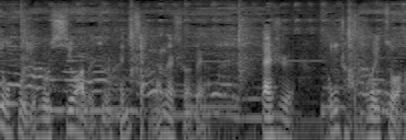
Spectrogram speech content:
用户有时候希望的就是很简单的设备了，但是工厂不会做，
